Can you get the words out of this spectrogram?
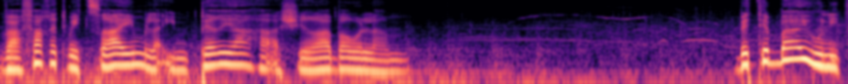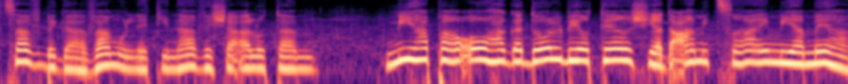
והפך את מצרים לאימפריה העשירה בעולם. בתיבאי הוא ניצב בגאווה מול נתיניו ושאל אותם, מי הפרעה הגדול ביותר שידעה מצרים מימיה?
